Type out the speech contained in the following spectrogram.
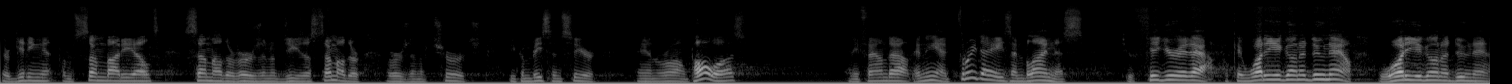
They're getting it from somebody else, some other version of Jesus, some other version of church. You can be sincere and wrong. Paul was, and he found out. And he had three days in blindness to figure it out. Okay, what are you going to do now? What are you going to do now?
